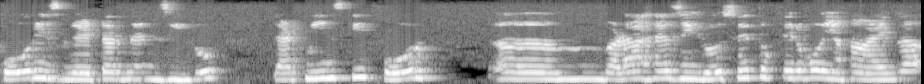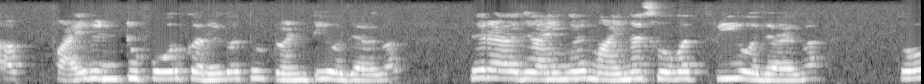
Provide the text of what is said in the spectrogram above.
Four is greater than zero that means कि फोर बड़ा है ज़ीरो से तो फिर वो यहाँ आएगा। अब फाइव इंटू फोर करेगा तो ट्वेंटी हो जाएगा। फिर आ जाएँगे माइनस होगा थ्री हो जाएगा। तो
